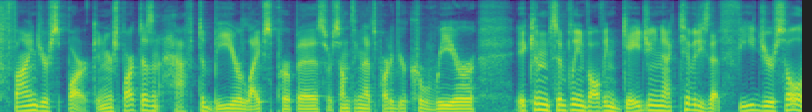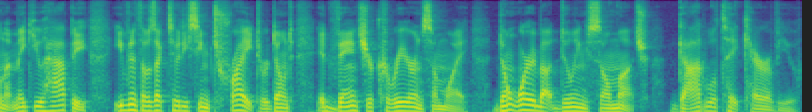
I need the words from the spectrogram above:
find your spark. And your spark doesn't have to be your life's purpose or something that's part of your career. It can simply involve engaging in activities that feed your soul and that make you happy, even if those activities seem trite or don't advance your career in some way. Don't worry about doing so much. God will take care of you.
